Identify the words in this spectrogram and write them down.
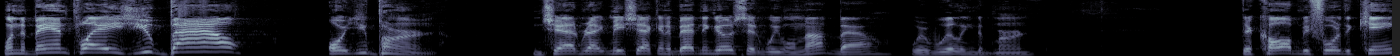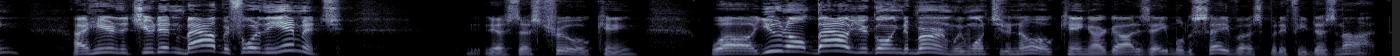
When the band plays, you bow or you burn. And Shadrach, Meshach, and Abednego said, We will not bow. We're willing to burn. They're called before the king. I hear that you didn't bow before the image. Yes, that's true, O king. Well, you don't bow, you're going to burn. We want you to know, O King, our God is able to save us, but if he does not.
